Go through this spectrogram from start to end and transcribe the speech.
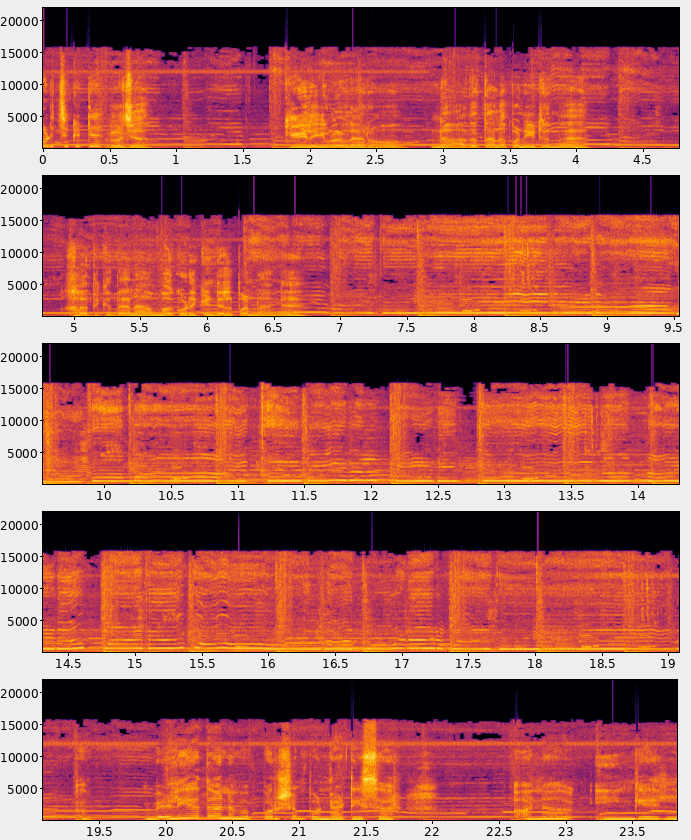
புடிச்சுக்கிட்டு. ரோஜா கீழே இவ்வளவு நேரம் நான் அதைத்தானே பண்ணிட்டு இருந்தேன். அதுக்கு தானே அம்மா கூட கிண்டல் பண்ணாங்க. வெளியே தான் நம்ம புருஷன் பொண்டாட்டி சார். ஆனா இங்க இல்ல.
